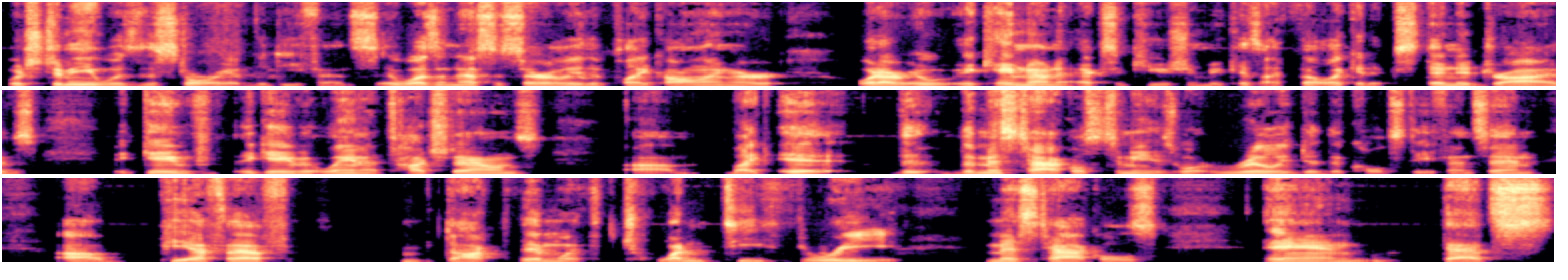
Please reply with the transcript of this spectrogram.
which to me was the story of the defense. It wasn't necessarily the play calling or whatever. It, it came down to execution because I felt like it extended drives. It gave it gave Atlanta touchdowns. Um, like it, the the missed tackles to me is what really did the Colts defense in. Uh, PFF docked them with 23 missed tackles, and that's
